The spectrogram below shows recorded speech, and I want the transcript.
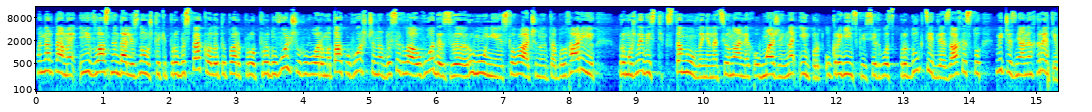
Пане Артеме, і власне далі знову ж таки про безпеку, але тепер про продовольчу говоримо. Так, Угорщина досягла угоди з Румунією, Словаччиною та Болгарією про можливість встановлення національних обмежень на імпорт української сільгосппродукції для захисту вітчизняних ринків.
